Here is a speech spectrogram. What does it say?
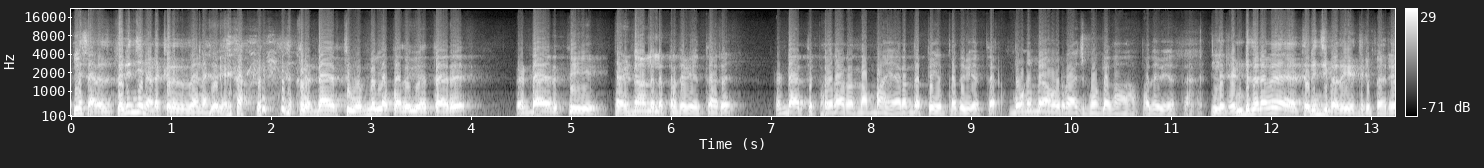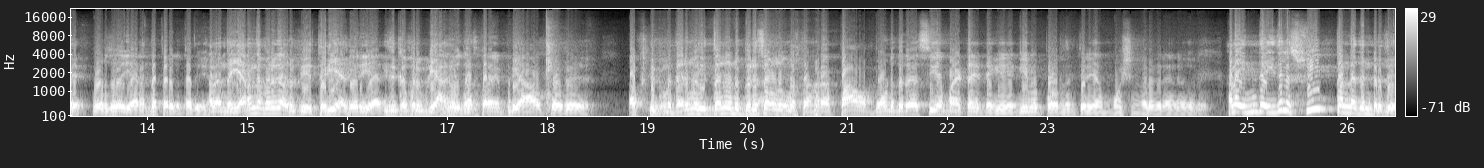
இல்ல சார் அது தெரிஞ்சு நடக்கிறது தானே? ரெண்டாயிரத்தி ஒண்ணுல பதவி ஏத்தாரு. ரெண்டாயிரத்தி பதினாலுல பதவி ஏத்தாரு. ரெண்டாயிரத்தி பதினாறு அந்த அம்மா இறந்தப்பையும் பதவி ஏத்தாரு மூணுமே அவர் ராஜ்பவன்ல தான் பதவி ஏத்தாரு இல்ல ரெண்டு தடவை தெரிஞ்சு பதவி ஏத்திருப்பாரு ஒரு தடவை இறந்த பிறகு பதவி அந்த இறந்த பிறகு அவருக்கு தெரியாது. தெரியாது. இதுக்கப்புறம் இப்படி ஆகுது அதுக்கப்புறம் இப்படி ஆக போகுது. அப்படி தர்மயுத்தம்னு ஒண்ணு பெருசா ஒண்ணு ஆனா பாவம் மூணு தடவை சிஎம் ஆயிட்டா இன்னைக்கு எங்கேயுமே போறதுன்னு தெரியாம மோஷன் கிடக்குறாரு அவரு. ஆனா இந்த இதுல ஸ்வீப் பண்ணதுன்றது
